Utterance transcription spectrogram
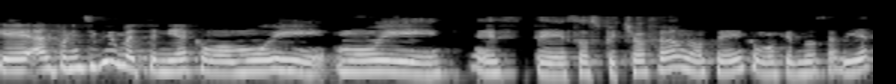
que al principio me tenía como muy, muy, este, sospechosa, no sé, como que no sabía,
